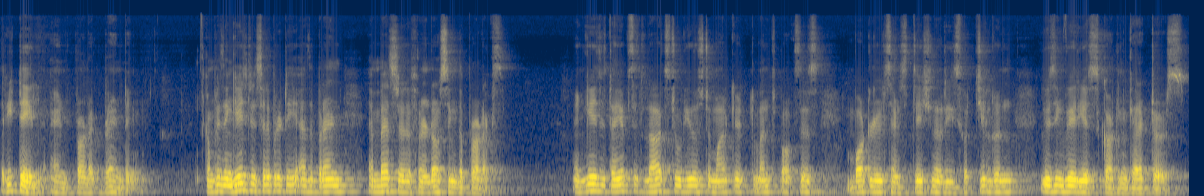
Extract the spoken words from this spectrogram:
retail, and product branding. Companies engaged in celebrity as a brand ambassador for endorsing the products. Engaged tie-ups with large studios to market lunch boxes, bottles, and stationeries for children using various cartoon characters.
